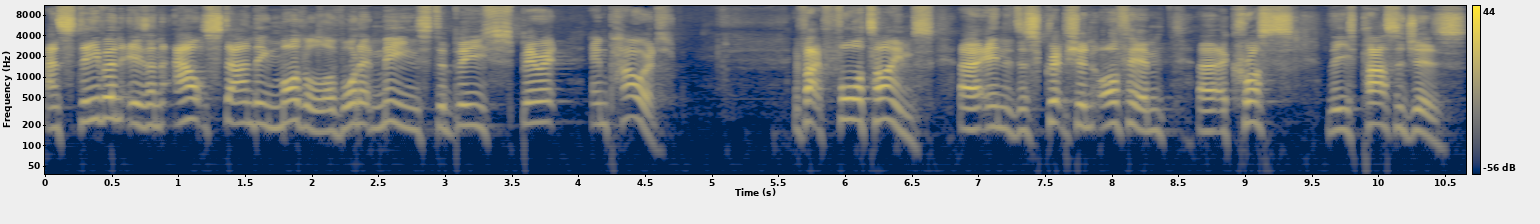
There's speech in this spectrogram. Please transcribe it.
And Stephen is an outstanding model of what it means to be spirit empowered. In fact, four times uh, in the description of him uh, across these passages,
